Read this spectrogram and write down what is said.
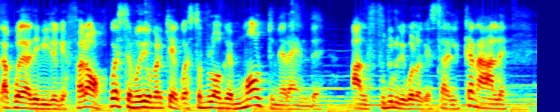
la qualità dei video che farò. Questo è il motivo perché questo vlog è molto inerente al futuro di quello che sarà il canale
